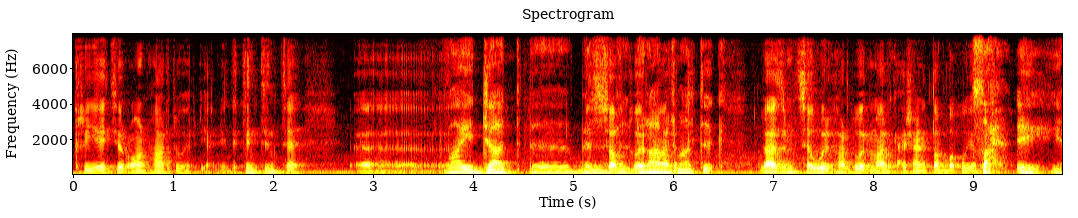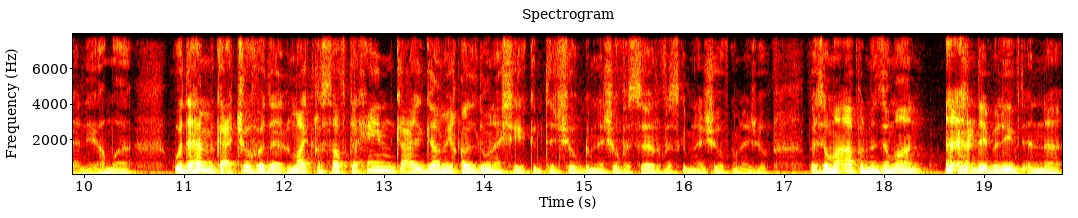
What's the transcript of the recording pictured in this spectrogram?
create your own hardware. يعني إذا كنت أنت آه، وايد جاد بالبرامج. مالتك. لازم تسوي ال hardware مالك عشان يطبق وياك. صح إيه يعني هم وإذا هم قاعد تشوف إذا المايكروسوفت الحين قاعد قاموا يقلدون هالشيء. قمت نشوف قمنا نشوف ال Surface قمنا نشوف قمنا نشوف. بس هم ابل من زمان they believed إن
